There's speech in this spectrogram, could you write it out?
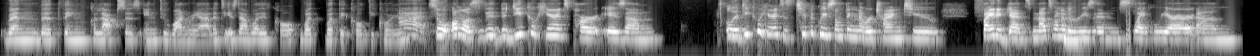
when the thing collapses into one reality is that what it called what what they call decoherence ah, so almost the, the decoherence part is um well the decoherence is typically something that we're trying to fight against and that's one of the mm. reasons like we are um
